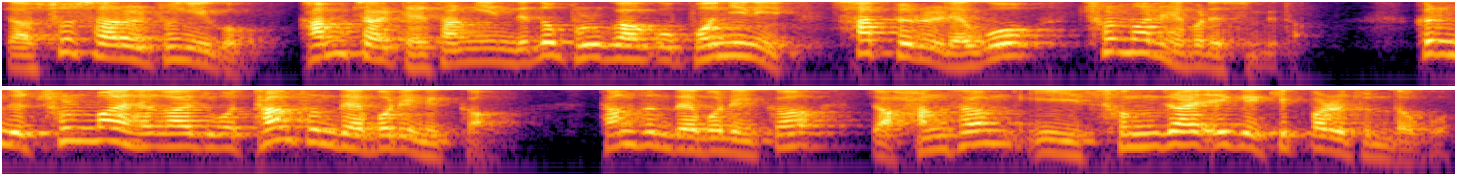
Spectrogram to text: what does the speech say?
자, 수사를 중이고 감찰 대상인데도 불구하고 본인이 사표를 내고 출마를 해버렸습니다. 그런데 출마해가지고 당선돼 버리니까 당선돼 버리니까 자, 항상 이 성자에게 깃발을 준다고.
